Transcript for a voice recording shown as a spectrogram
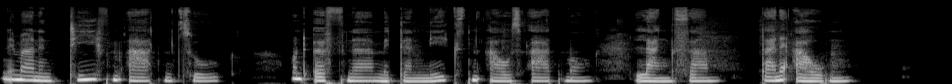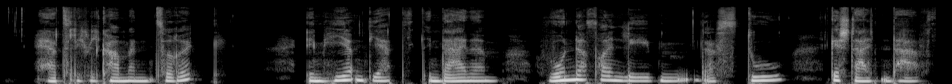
nimm einen tiefen Atemzug und öffne mit der nächsten Ausatmung langsam deine Augen. Herzlich willkommen zurück im Hier und Jetzt in deinem wundervollen Leben, das du gestalten darfst.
